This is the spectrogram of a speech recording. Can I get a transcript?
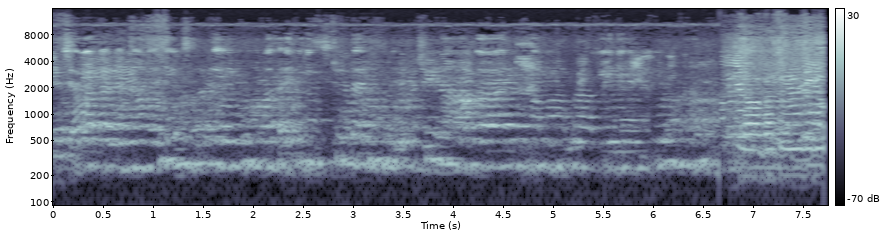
त्याच्यावर नागातोंडी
